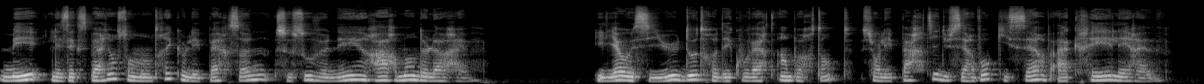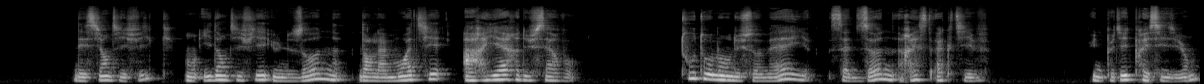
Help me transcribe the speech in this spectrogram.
mais les expériences ont montré que les personnes se souvenaient rarement de leurs rêves. Il y a aussi eu d'autres découvertes importantes sur les parties du cerveau qui servent à créer les rêves. Des scientifiques ont identifié une zone dans la moitié arrière du cerveau. Tout au long du sommeil, cette zone reste active. Une petite précision,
